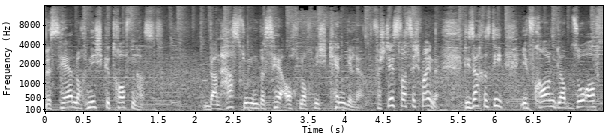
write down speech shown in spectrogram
bisher noch nicht getroffen hast, dann hast du ihn bisher auch noch nicht kennengelernt. Verstehst was ich meine? Die Sache ist die, ihr Frauen glaubt so oft,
